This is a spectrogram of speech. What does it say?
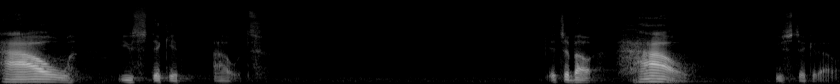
how you stick it out. It's about how you stick it out.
